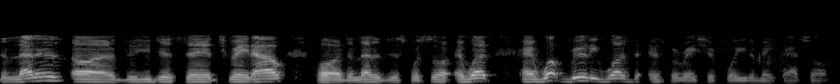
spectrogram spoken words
the letters, or do you just say it straight out, or the letters just for so? And what and what really was the inspiration for you to make that song?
